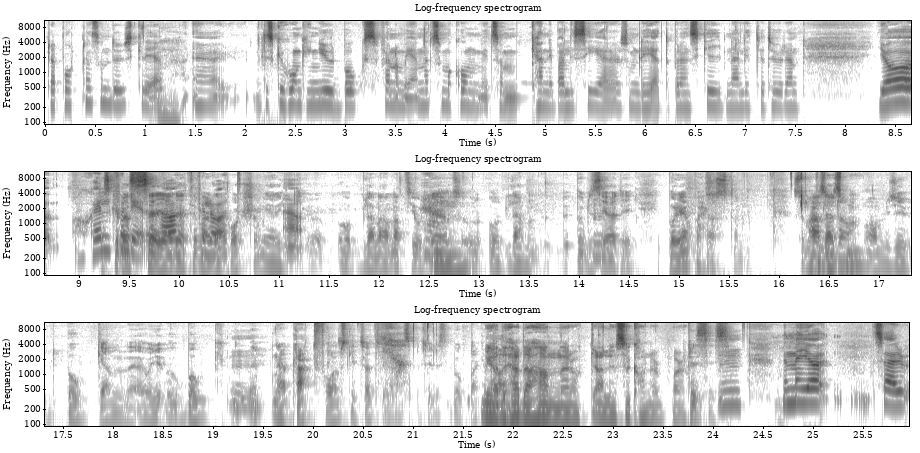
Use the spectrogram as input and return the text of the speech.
rapporten som du skrev. Eh, diskussion kring ljudboksfenomenet som har kommit som kannibaliserar, som det heter på den skrivna litteraturen. Jag har själv Jag ska bara funderat... säga ja, det till en förlåt. rapport som Erik Ja. och bland annat gjorde Mm. och, och läm, publicerade i början på hösten. Som handlade om, om ljudboken och, och bok, Mm. den här plattformslitteraturens betydelse i bokmarknaden. Med Hedda Hanner och Alice O'Connor bara. Precis. Mm. Nej, men jag, så här,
